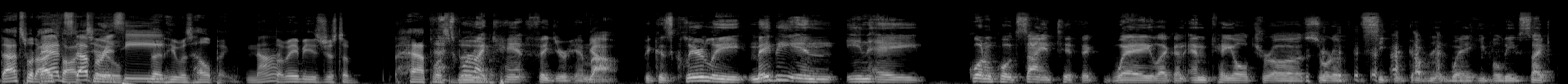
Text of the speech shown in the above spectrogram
That's what I thought stuff, too. or is he that he was helping, not? but maybe he's just a hapless. that's where I can't figure him Yeah. out because clearly, maybe in in a quote unquote scientific way, like an MK Ultra sort of secret government way, he believes psych,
